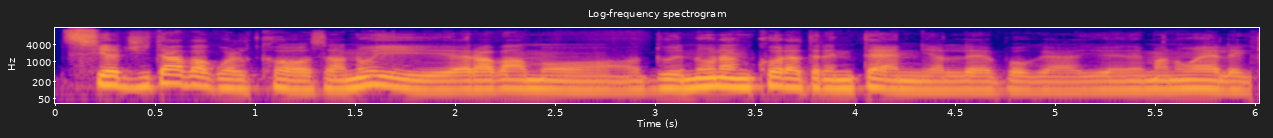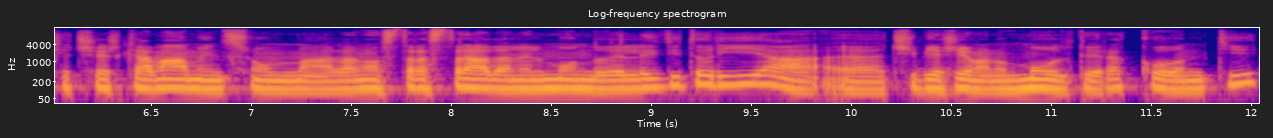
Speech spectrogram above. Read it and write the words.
si agitava qualcosa. Noi eravamo due non ancora trentenni all'epoca, io ed Emanuele, che cercavamo insomma la nostra strada nel mondo dell'editoria, eh, ci piacevano molto i racconti,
